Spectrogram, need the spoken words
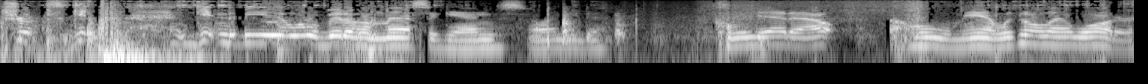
Truck's getting getting to be a little bit of a mess again, so I need to clean that out. Oh man, look at all that water.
